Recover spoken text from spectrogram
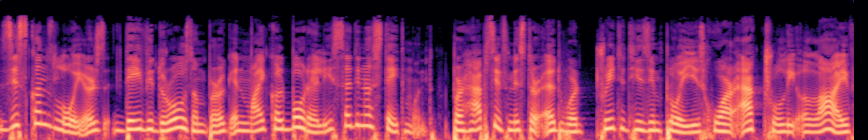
Ziskin's lawyers, David Rosenberg and Michael Borelli, said in a statement Perhaps if Mr. Edward treated his employees who are actually alive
